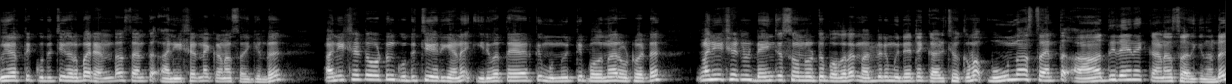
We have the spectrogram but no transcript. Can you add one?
ഉയർത്തി കുതിച്ചു കയറുമ്പോൾ രണ്ടാം സ്ഥാനത്ത് അനീഷേട്ടനെ കാണാൻ സാധിക്കുന്നുണ്ട്. അനീഷേട്ട് വോട്ടും കുതിച്ചു കയറുകയാണ്. ഇരുപത്തേഴായിരത്തി മുന്നൂറ്റി പതിനാല് വോട്ടുമായിട്ട് അനീഷേട്ടന് ഡേഞ്ചർ സോണിലോട്ട് പോകാതെ നല്ലൊരു മുന്നേറ്റം കാഴ്ചവെക്കുമ്പോൾ മൂന്നാം സ്ഥാനത്ത് ആദിലേനെ കാണാൻ സാധിക്കുന്നുണ്ട്.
